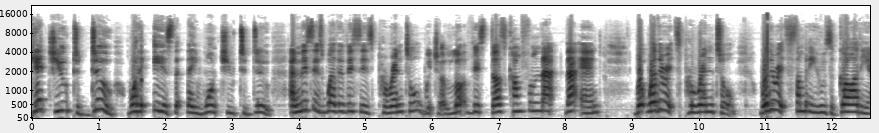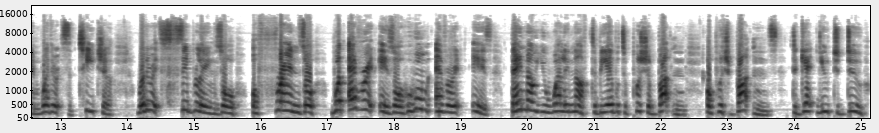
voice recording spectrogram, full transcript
get you to do what it is that they want you to do. And this is whether this is parental, which a lot of this does come from that, that end, but whether it's parental, whether it's somebody who's a guardian, whether it's a teacher, whether it's siblings or, or friends or whatever it is or whomever it is, they know you well enough to be able to push a button or push buttons to get you to do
